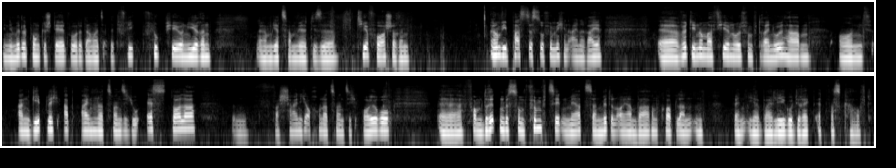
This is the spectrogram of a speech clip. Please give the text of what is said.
in den Mittelpunkt gestellt wurde, damals als Flieg Flugpionierin. Ähm, jetzt haben wir diese Tierforscherin. Irgendwie passt es so für mich in eine Reihe. Äh, wird die Nummer 40530 haben und angeblich ab 120 US-Dollar, wahrscheinlich auch 120 Euro, äh, vom 3. bis zum 15. März dann mit in eurem Warenkorb landen, wenn ihr bei Lego direkt etwas kauft.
